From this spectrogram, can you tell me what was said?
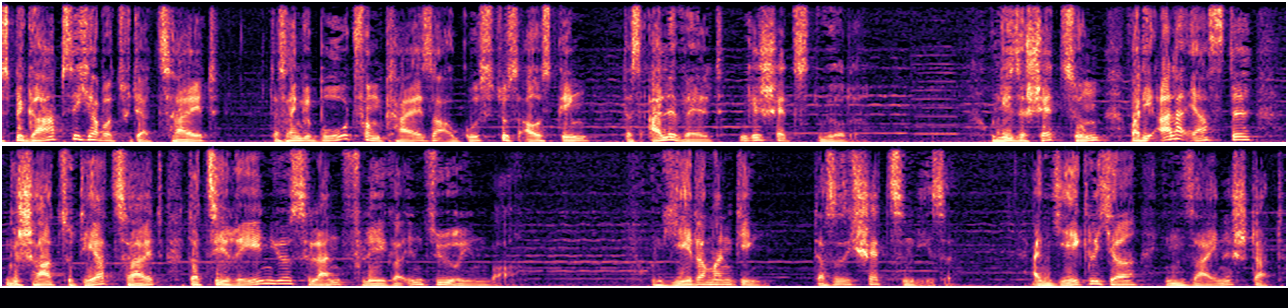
Es begab sich aber zu der Zeit, dass ein Gebot vom Kaiser Augustus ausging, dass alle Welt geschätzt würde. Und diese Schätzung war die allererste und geschah zu der Zeit, da Cyrenius Landpfleger in Syrien war. Und jedermann ging, dass er sich schätzen ließe, ein jeglicher in seine Stadt.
